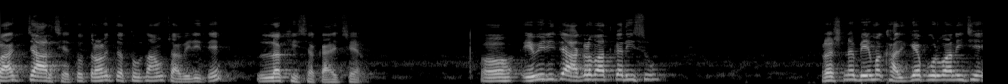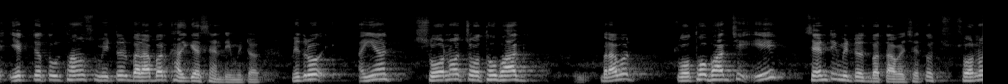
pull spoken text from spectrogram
ભાગ ચાર છે. તો ત્રણ ચતુર્થાંશ આવી રીતે લખી શકાય છે. એવી રીતે આગળ વાત કરીશું. પ્રશ્ન બેમાં ખાલગ્યા પૂરવાની છે. એક ચતુર્થાંશ મીટર બરાબર ખાલગ્યા સેન્ટીમીટર. મિત્રો, અહીંયા સોનો ચોથો ભાગ, બરાબર? ચોથો ભાગ છે એ સેન્ટીમીટર બતાવે છે. તો સોનો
